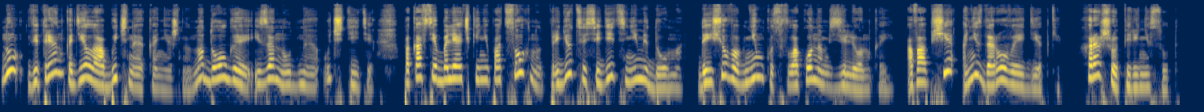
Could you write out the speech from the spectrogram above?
Ну, ветрянка – дело обычное, конечно, но долгое и занудное, учтите. Пока все болячки не подсохнут, придется сидеть с ними дома, да еще в обнимку с флаконом с зеленкой. А вообще они здоровые детки, хорошо перенесут.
